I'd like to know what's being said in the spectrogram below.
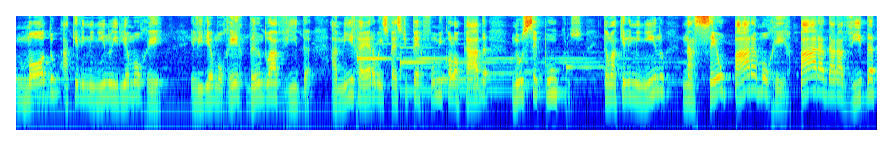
modo aquele menino iria morrer. Ele iria morrer dando a vida. A mirra era uma espécie de perfume colocada nos sepulcros. Então aquele menino nasceu para morrer, para dar a vida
